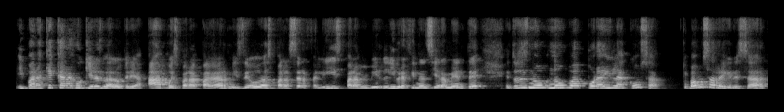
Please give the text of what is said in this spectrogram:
¿Y para qué carajo quieres la lotería? Ah, pues para pagar mis deudas, para ser feliz, para vivir libre financieramente. Entonces no, no va por ahí la cosa. Vamos a regresar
